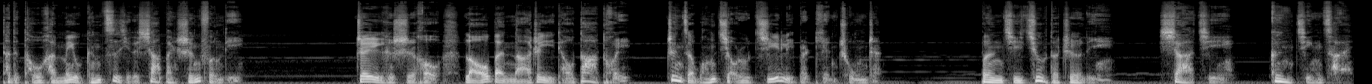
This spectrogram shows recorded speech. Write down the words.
他的头还没有跟自己的下半身分离。这个时候，老板拿着一条大腿，正在往绞肉机里边填充着。本集就到这里，下集更精彩。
